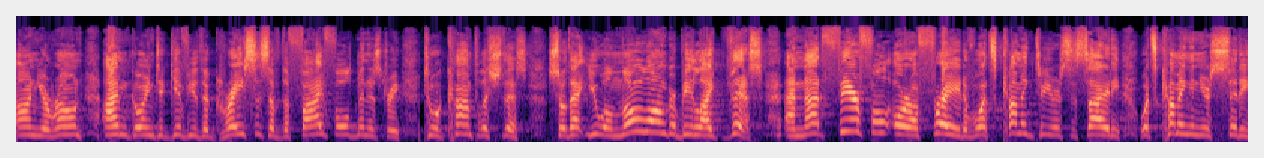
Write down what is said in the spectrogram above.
on your own. I'm going to give you the graces of the fivefold ministry to accomplish this so that you will no longer be like this and not fearful or afraid of what's coming to your society, what's coming in your city,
